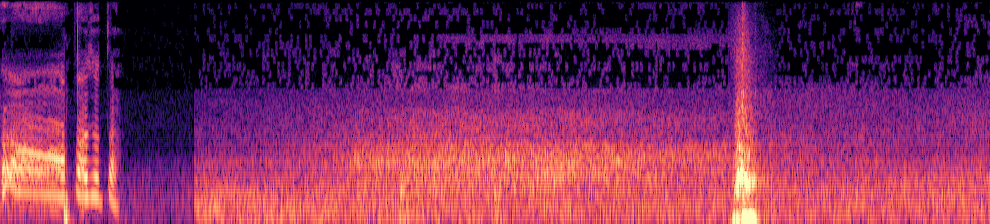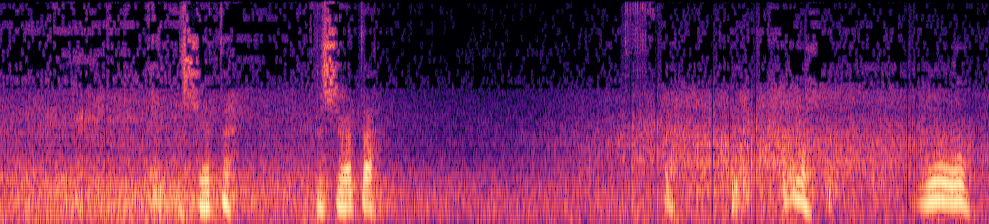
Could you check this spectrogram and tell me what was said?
아, 빠졌다. 쉬었다. 쉬었다. 아, 오, 오.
